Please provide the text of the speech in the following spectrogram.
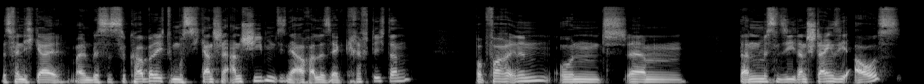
Das fände ich geil, weil das ist so körperlich, du musst dich ganz schnell anschieben, die sind ja auch alle sehr kräftig dann, BobfahrerInnen, und ähm, dann müssen sie, dann steigen sie aus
